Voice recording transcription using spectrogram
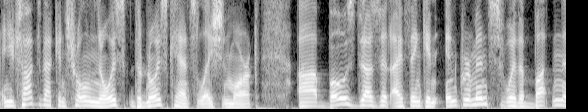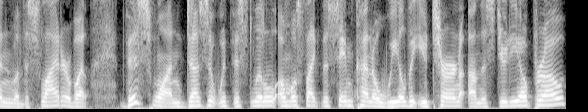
And you talked about controlling noise the noise cancellation. Mark, uh, Bose does it I think in increments with a button and with a slider, but this one does it with this little almost like the same kind of wheel that you turn on the Studio Pro.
